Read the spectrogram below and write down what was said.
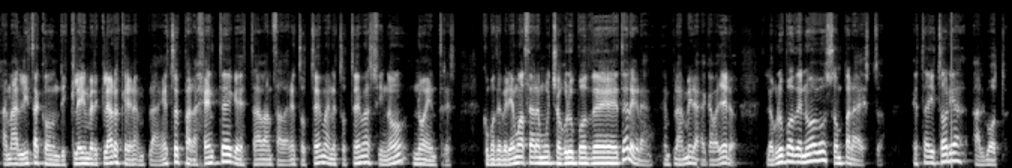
además listas con disclaimer claros que eran en plan, esto es para gente que está avanzada en estos temas, en estos temas, si no, no entres. Como deberíamos hacer a muchos grupos de Telegram, en plan, mira, caballero, los grupos de nuevos son para esto. Estas historias al bot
